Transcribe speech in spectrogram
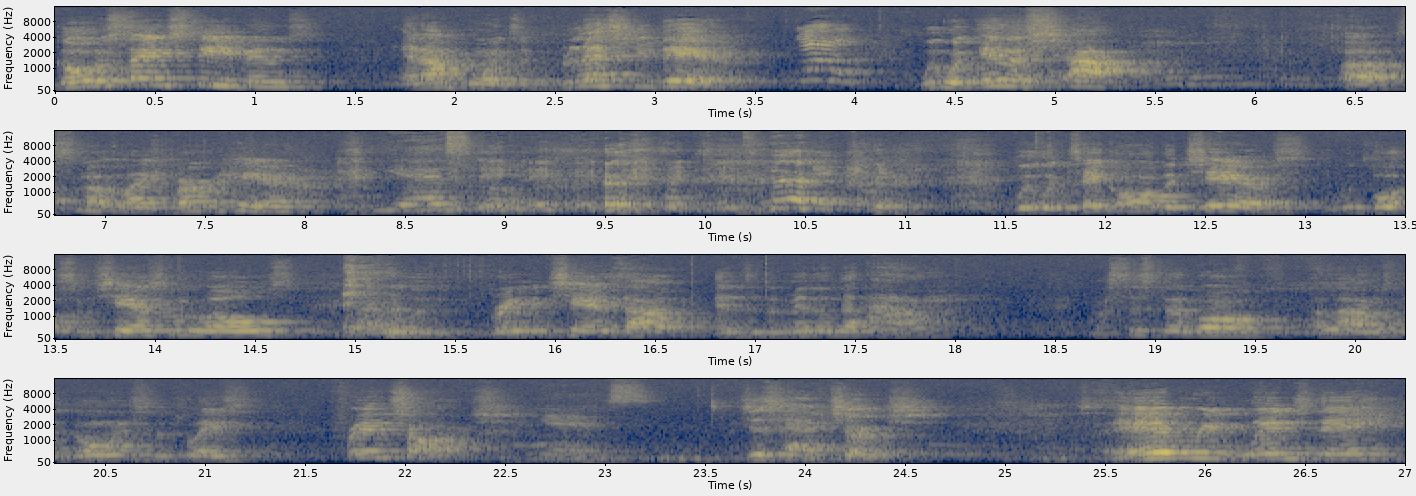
go to St. Stephen's and I'm going to bless you there. We were in a shop, uh, smelled like burnt hair. Yes. We would take all the chairs. We bought some chairs from Lowe's, and we would bring the chairs out into the middle of the aisle. My sister-in-law allowed us to go into the place free of charge. Yes. Just have church. So every Wednesday,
